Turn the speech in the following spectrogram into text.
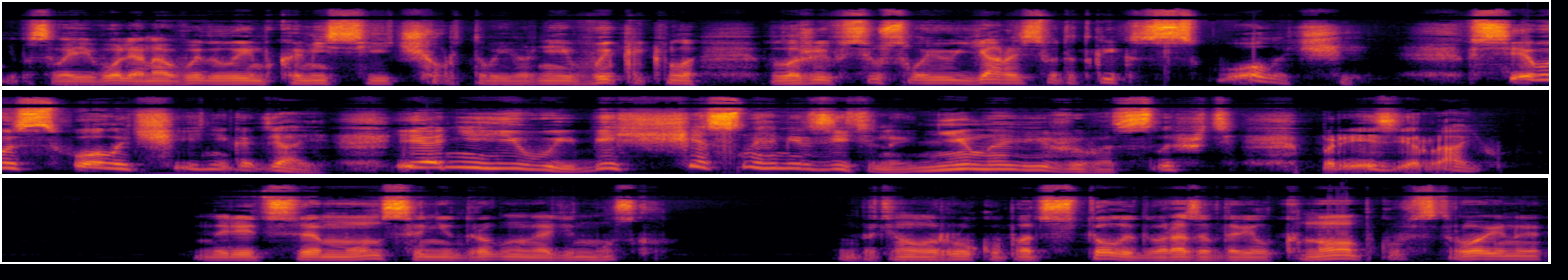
не по своей воле, она выдала им комиссии чертовой, вернее, выкрикнула, вложив всю свою ярость в этот крик «Сволочи! Все вы сволочи и негодяи! И они, и вы, бесчестные, омерзительные! Ненавижу вас, слышите? Презираю!» На лице Монса не дрогнул ни один мускул. Он протянул руку под стол и два раза вдавил кнопку, встроенную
